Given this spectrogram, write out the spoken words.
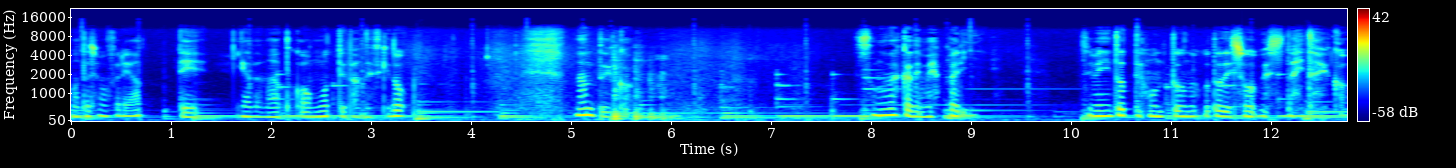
私もそれあって嫌だなとか思ってたんですけどなんというかその中でもやっぱり自分にとって本当のことで勝負したいというか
